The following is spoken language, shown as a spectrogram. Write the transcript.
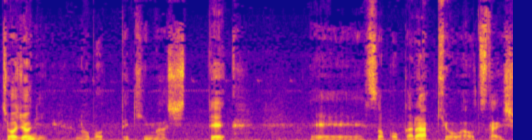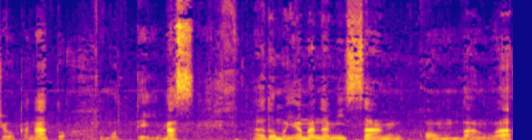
ー、頂上に登ってきまして、えー、そこから今日はお伝えしようかなと思っています。あどうも山並さんこんばんは。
